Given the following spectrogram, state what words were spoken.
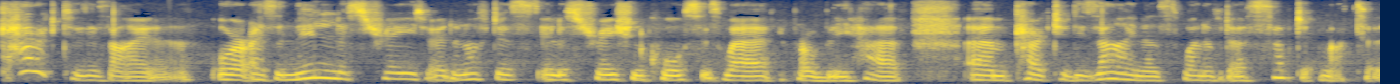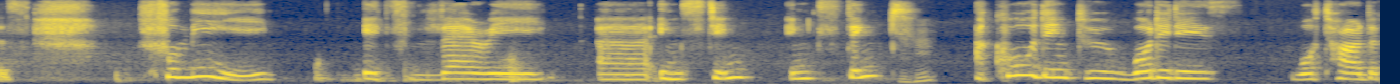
character designer or as an illustrator, I don't know if there's illustration courses where you probably have um, character design as one of the subject matters. For me, it's very uh, instinct, instinct mm-hmm. According to what it is, what are the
